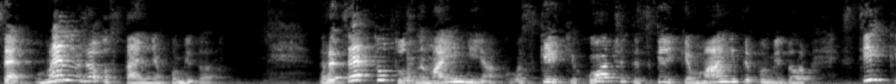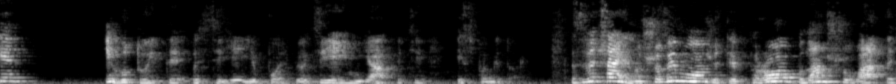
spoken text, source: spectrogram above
Все, у мене вже остання помідора. Рецепту тут немає ніякого. Скільки хочете, скільки маєте помідор, стільки і готуйте ось цієї оцієї м'якоті із помідор. Звичайно, що ви можете пробланшувати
